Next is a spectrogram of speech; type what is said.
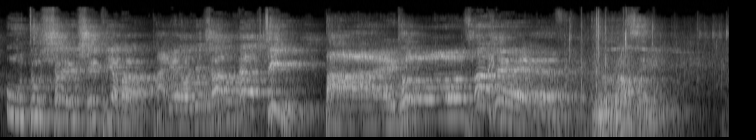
Удушающий прямо одержал Байтон!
